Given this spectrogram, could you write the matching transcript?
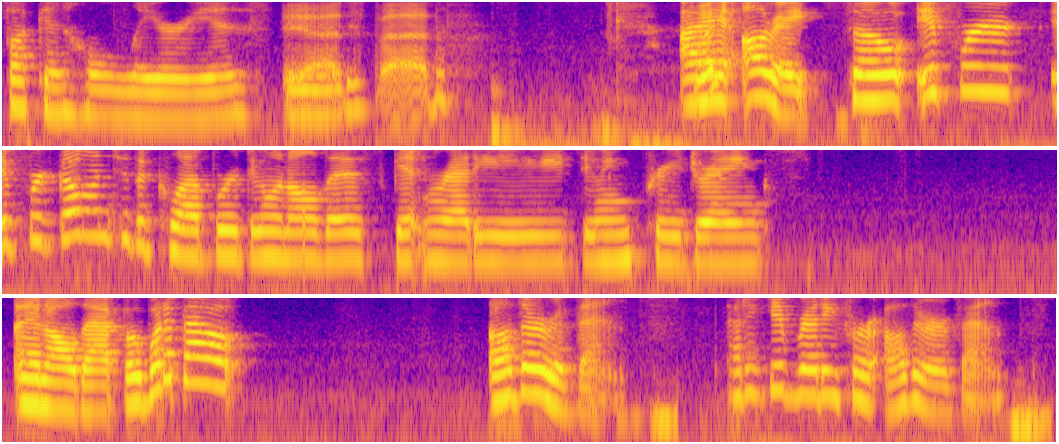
fucking hilarious, dude. yeah, it's bad. I What- all right. So if we're if we're going to the club, we're doing all this, getting ready, doing pre-drinks, and all that. But what about other events? How do you get ready for other events,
